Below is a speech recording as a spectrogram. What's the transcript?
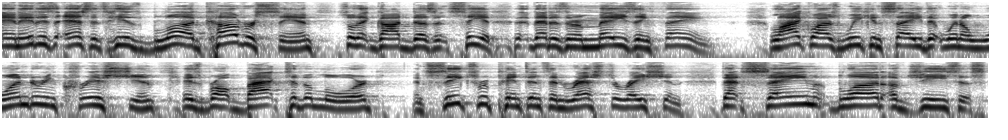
and, it is essence, His blood covers sin so that God doesn't see it. That is an amazing thing. Likewise, we can say that when a wandering Christian is brought back to the Lord and seeks repentance and restoration, that same blood of Jesus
